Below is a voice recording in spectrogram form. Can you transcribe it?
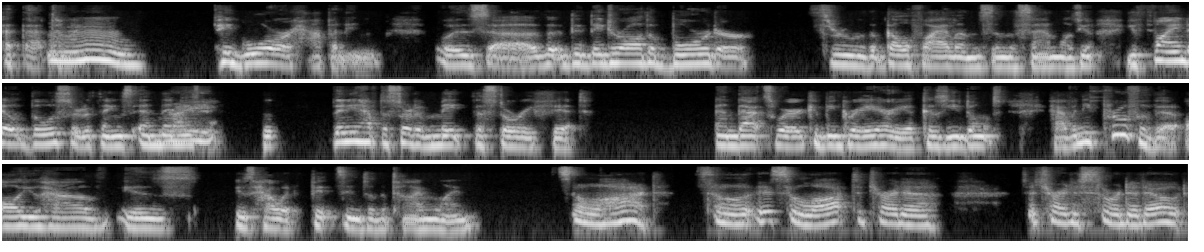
at that time. Mm-hmm. Pig war happening was uh, the, they draw the border through the Gulf Islands and the San You know, you find out those sort of things, and then right. you then you have to sort of make the story fit. And that's where it could be gray area because you don't have any proof of it. All you have is is how it fits into the timeline. It's a lot. So it's a lot to try to to try to sort it out.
